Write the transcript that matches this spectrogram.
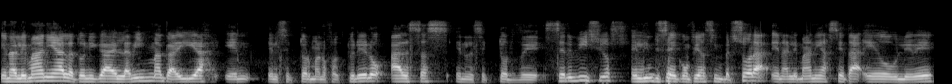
En Alemania la tónica es la misma, caídas en el sector manufacturero, alzas en el sector de servicios. El índice de confianza inversora en Alemania ZEW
